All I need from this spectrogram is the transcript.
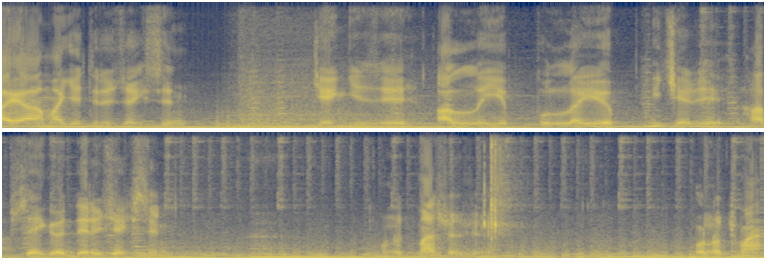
ayağıma getireceksin. Cengiz'i allayıp pullayıp içeri hapse göndereceksin. Unutma sözünü. Unutma.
